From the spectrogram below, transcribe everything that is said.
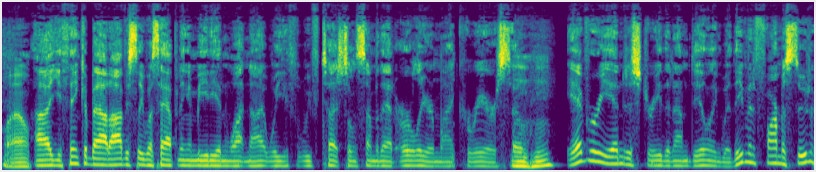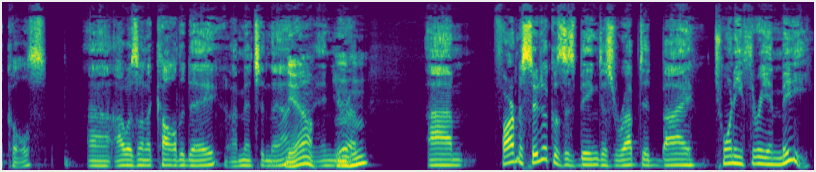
Wow. Uh, you think about obviously what's happening in media and whatnot. We've we've touched on some of that earlier in my career. So every industry that I'm dealing with, even pharmaceuticals, uh, I was on a call today. I mentioned that Yeah. in Europe. Um, pharmaceuticals is being disrupted by 23andMe,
